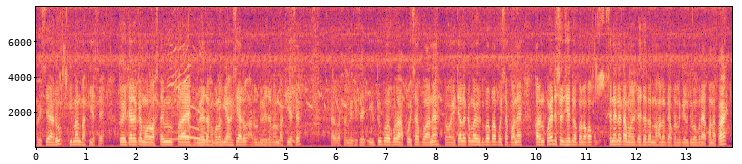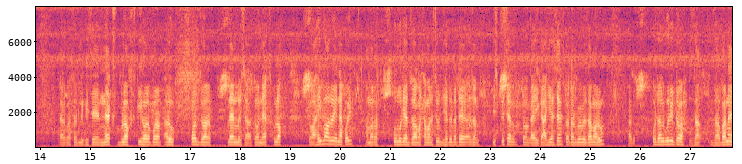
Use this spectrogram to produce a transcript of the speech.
হৈছে আৰু কিমান বাকী আছে? তো এতিয়ালৈকে মোৰ ৱাচ টাইম প্ৰায় দুহেজাৰ হ'বলগীয়া হৈছে আৰু আৰু দুহেজাৰমান বাকী আছে। তাৰপাছত লিখিছে ইউটিউবৰ পৰা পইচা পোৱা নাই তো এতিয়ালৈকে মই ইউটিউবৰ পৰা পইচা পোৱা নাই কাৰণ কৈয়ে দিছোঁ যিহেতু আপোনালোকক চেনেল এটা মনিটাইজেশ্যন নোহোৱালৈকে আপোনালোকে ইউটিউবৰ পৰা একো নাপায়। তাৰপাছত লিখিছে নেক্সট ব্লগ কিহৰ ওপৰত আৰু ক'ত যোৱাৰ প্লেন লৈছা? তো নেক্সট ব্লগ তো আহিব আৰু এনেকৈ। আমাৰ কুমুৰীয়াত যোৱা মাথা মাৰিছোঁ যিহেতু তাতে এজন স্পেচিয়েল তো গায়িকা আহি আছে তো তাৰ বাবে যাম আৰু। আৰু ওদালগুৰিতো যাবানে?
